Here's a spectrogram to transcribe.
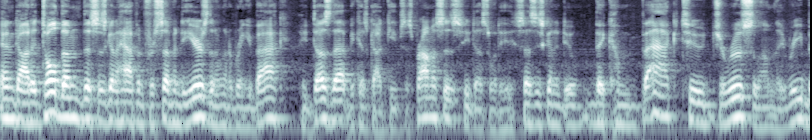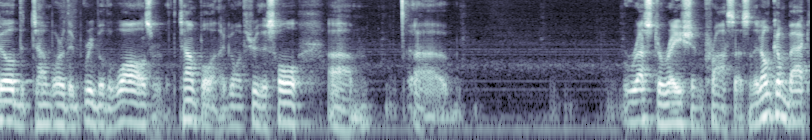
And God had told them, This is going to happen for 70 years, then I'm going to bring you back. He does that because God keeps his promises. He does what he says he's going to do. They come back to Jerusalem. They rebuild the temple, or they rebuild the walls, or the temple, and they're going through this whole um, uh, restoration process. And they don't come back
